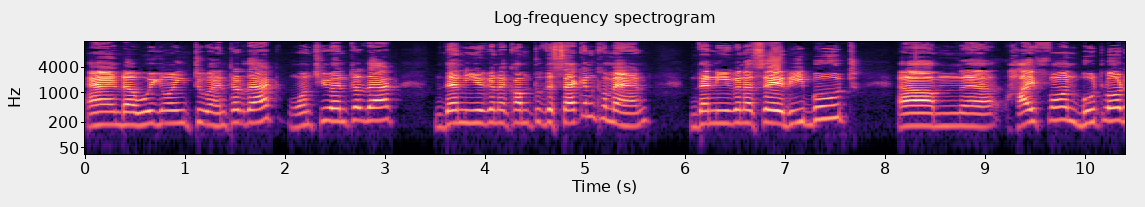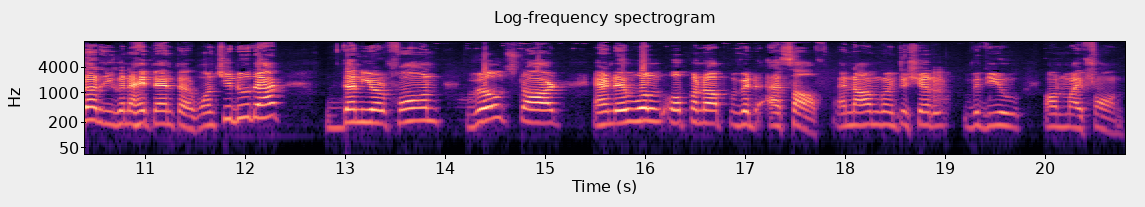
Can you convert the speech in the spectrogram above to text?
and uh, we're going to enter that. Once you enter that, then you're going to come to the second command. Then you're going to say reboot um, uh, hyphen bootloader. You're going to hit enter. Once you do that, then your phone will start and it will open up with S off. And now I'm going to share it with you on my phone.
